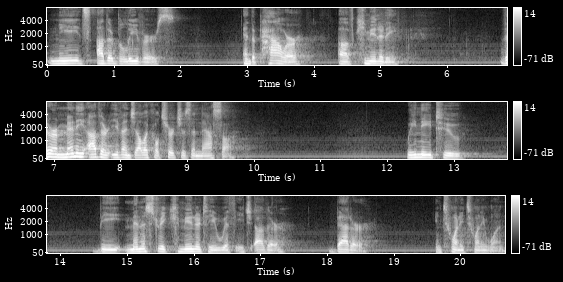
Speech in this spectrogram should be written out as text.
needs other believers and the power of community. There are many other evangelical churches in Nassau. We need to be ministry community with each other better in 2021.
